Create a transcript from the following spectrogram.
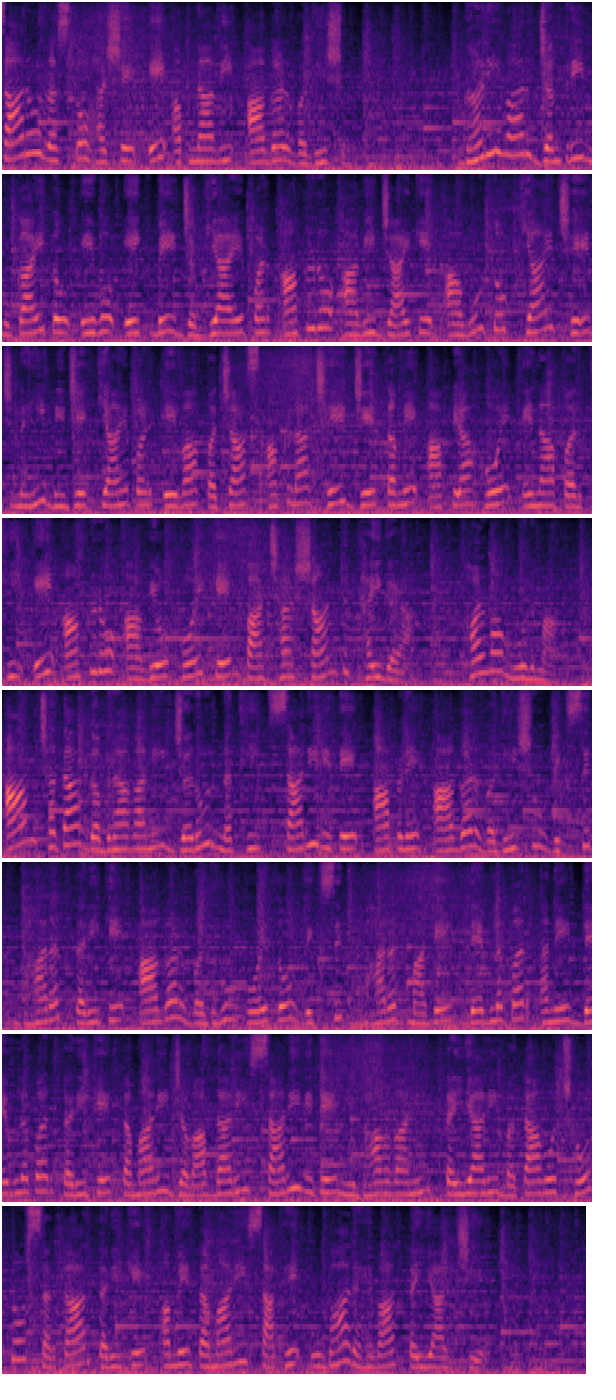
સારો રસ્તો હશે એ અપનાવી આગળ વધીશું. ઘણીવાર જંત્રી મુકાય તો એવો એક બે જગ્યાએ પણ આંકડો આવી જાય કે આવું તો ક્યાંય છે જ નહીં, બીજે ક્યાંય પણ એવા પચાસ આંકડા છે જે તમે આપ્યા હોય એના પરથી એ આંકડો આવ્યો હોય કેમ પાછા શાંત થઈ ગયા? હળવા મૂડમાં આમ છતાં ગભરાવાની જરૂર નથી. સારી રીતે આપણે આગળ વધીશું. વિકસિત ભારત તરીકે આગળ વધવું હોય તો વિકસિત ભારત માટે ડેવલપર અને ડેવલપર તરીકે તમારી જવાબદારી સારી રીતે નિભાવવાની તૈયારી બતાવો છો તો સરકાર તરીકે અમે તમારી સાથે ઊભા રહેવા તૈયાર છીએ.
